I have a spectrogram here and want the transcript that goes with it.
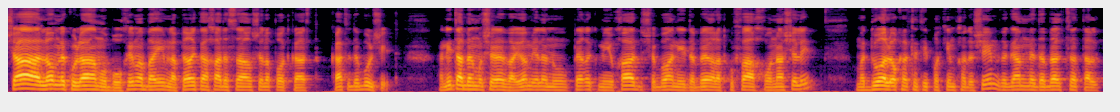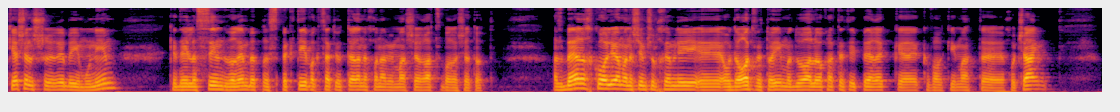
שלום לכולם וברוכים הבאים לפרק ה-11 של הפודקאסט cut the bullshit. אני טל בן משה והיום יהיה לנו פרק מיוחד שבו אני אדבר על התקופה האחרונה שלי, מדוע לא הקלטתי פרקים חדשים וגם נדבר קצת על כשל שרירי באימונים כדי לשים דברים בפרספקטיבה קצת יותר נכונה ממה שרץ ברשתות. אז בערך כל יום אנשים שולחים לי אה, הודעות וטועים מדוע לא הקלטתי פרק אה, כבר כמעט אה, חודשיים.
